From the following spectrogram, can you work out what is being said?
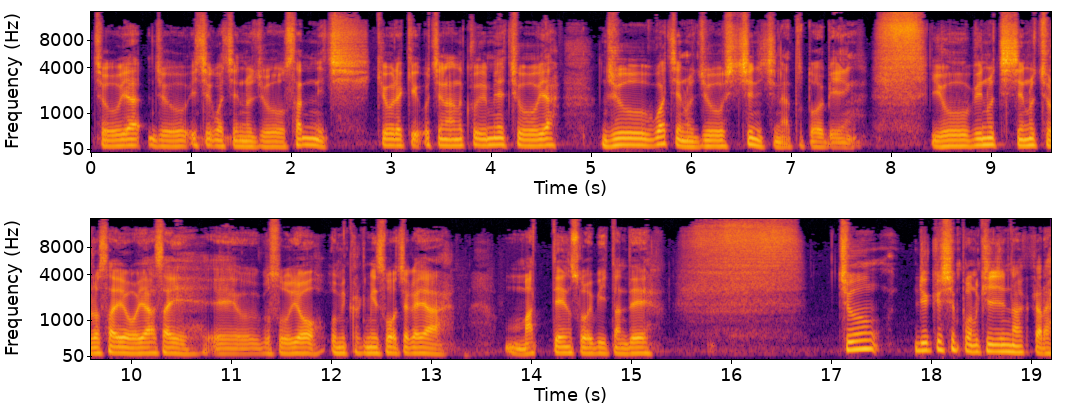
昼夜11月の13日。旧暦うちなのくいめ昼夜10月の17日なととびん夕日の父のチュロサヨ野菜、えー、ぐすうよ海かきみそうちゃがや待ってんそういびいたんで中琉球新報の記事の中から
